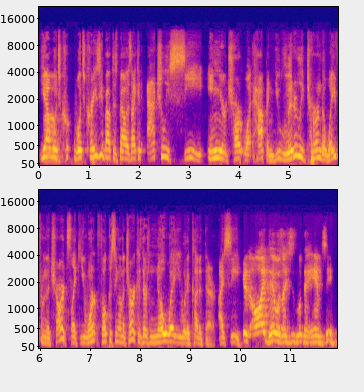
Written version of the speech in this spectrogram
Yeah, Um, what's cr- what's crazy about this, Bao, is I can actually see in your chart what happened. You literally turned away from the charts, like you weren't focusing on the chart because there's no way you would have cut it there. I see. Because all I did was I just looked at AMC.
